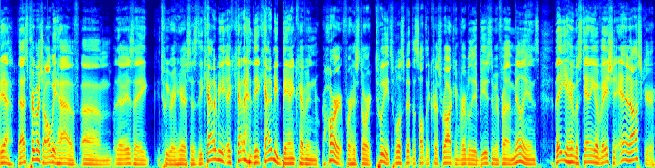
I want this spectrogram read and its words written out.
but yeah, that's pretty much all we have. Um, there is a tweet right here. It says the Academy, Academy the Academy banned Kevin Hart for historic tweets. Will Smith assaulted Chris Rock and verbally abused him in front of millions. They gave him a standing ovation and an Oscar.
